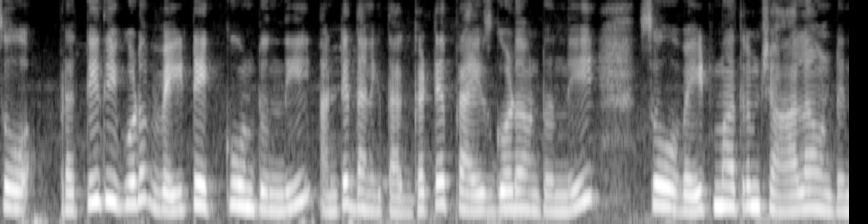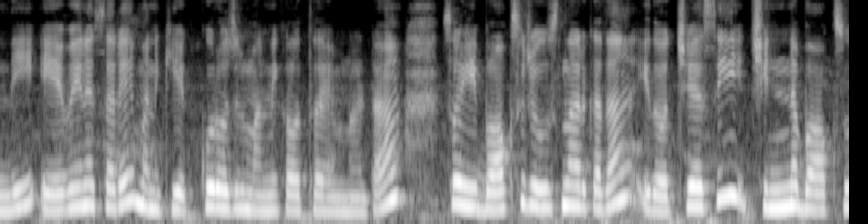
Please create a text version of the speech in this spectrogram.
సో ప్రతిదీ కూడా వెయిట్ ఎక్కువ ఉంటుంది. అంటే దానికి తగ్గట్టే ప్రైస్ కూడా ఉంటుంది. సో వెయిట్ మాత్రం చాలా ఉంటుంది. ఏవైనా సరే మనకి ఎక్కువ రోజులు మన్నిక అవుతాయి అన్నమాట. సో ఈ బాక్స్ చూస్తున్నారు కదా ఇది వచ్చేసి చిన్న బాక్స్.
